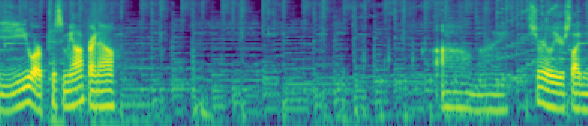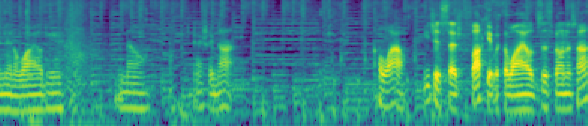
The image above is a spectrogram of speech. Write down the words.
You are pissing me off right now. Oh my. Surely you're sliding in a wild here. No. Actually not. Oh wow. You just said fuck it with the wilds this bonus, huh?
